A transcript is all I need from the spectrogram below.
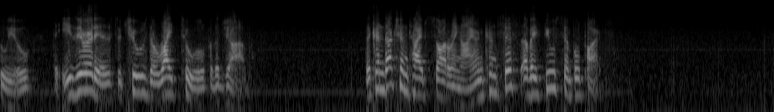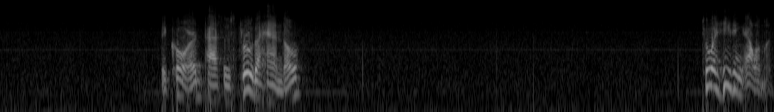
to you, the easier it is to choose the right tool for the job. The conduction type soldering iron consists of a few simple parts. The cord passes through the handle to a heating element,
